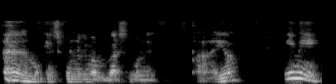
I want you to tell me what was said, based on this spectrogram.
mungkin 10-15 menit terakhir ini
